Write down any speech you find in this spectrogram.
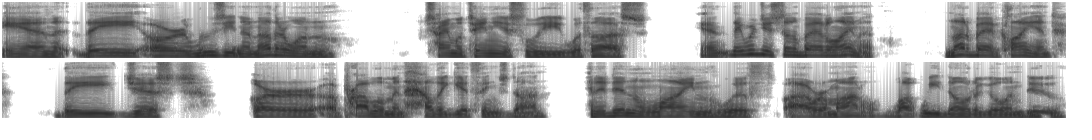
And they are losing another one simultaneously with us and they were just in a bad alignment. Not a bad client. They just are a problem in how they get things done. And it didn't align with our model, what we know to go and do.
